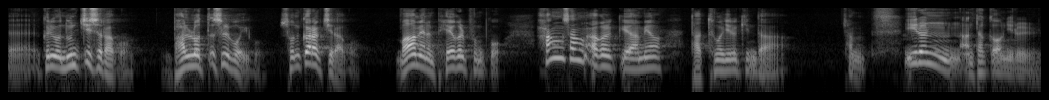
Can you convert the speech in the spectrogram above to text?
예, 그리고 눈짓을 하고 발로 뜻을 보이고 손가락질하고 마음에는 폐역을 품고 항상 악을 꾀하며 다툼을 일으킨다. 참 이런 안타까운 일을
